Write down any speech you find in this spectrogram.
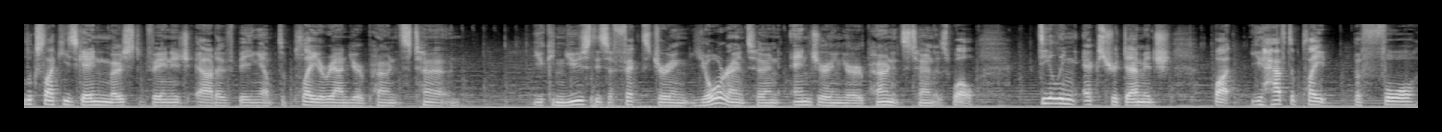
looks like he's gaining most advantage out of being able to play around your opponent's turn. You can use this effect during your own turn and during your opponent's turn as well, dealing extra damage, but you have to play it before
